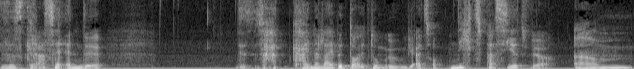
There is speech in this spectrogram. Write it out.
dieses krasse Ende, das hat keinerlei Bedeutung irgendwie, als ob nichts passiert wäre. Ähm,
